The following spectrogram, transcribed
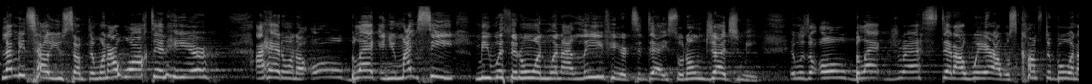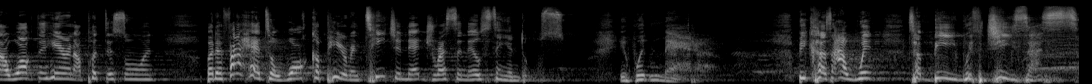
Let me tell you something. When I walked in here, I had on an old black, and you might see me with it on when I leave here today, so don't judge me. It was an old black dress that I wear. I was comfortable, and I walked in here and I put this on. But if I had to walk up here and teach in that dress and those sandals, it wouldn't matter because I went to be with Jesus.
